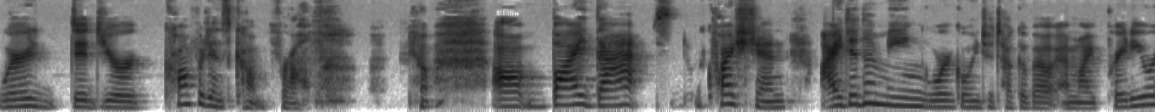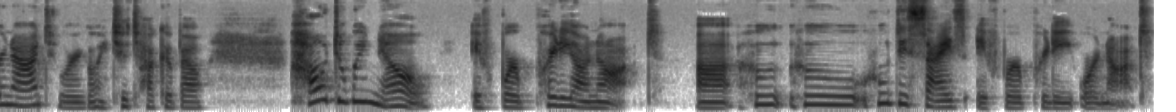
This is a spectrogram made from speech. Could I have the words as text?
where did your confidence come from? no. Uh, by that question, I didn't mean we're going to talk about am I pretty or not. We're going to talk about how do we know if we're pretty or not. Uh, who who who decides if we're pretty or not?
